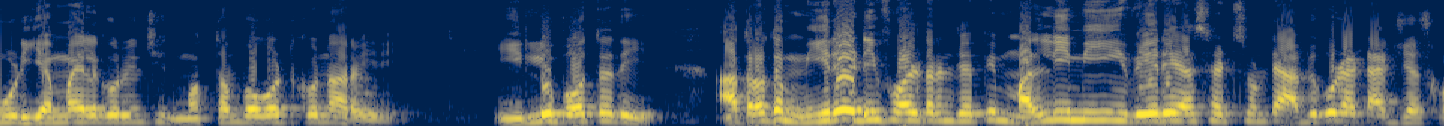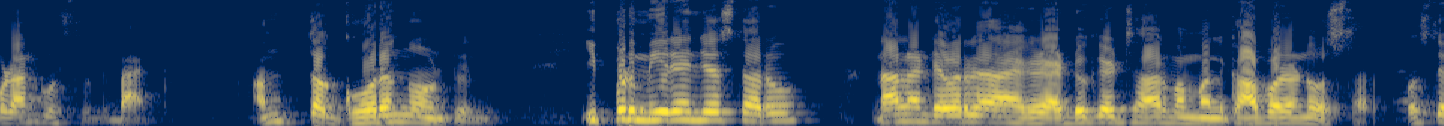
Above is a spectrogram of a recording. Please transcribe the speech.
మూడు ఈఎంఐల గురించి మొత్తం పోగొట్టుకున్నారు ఇది. ఈ ఇల్లు పోతుంది. ఆ తర్వాత మీరే డిఫాల్టర్ అని చెప్పి మళ్ళీ మీ వేరే అసెట్స్ ఉంటే అవి కూడా అటాచ్ చేసుకోవడానికి వస్తుంది బ్యాంక్ అంత ఘోరంగా ఉంటుంది. ఇప్పుడు మీరేం చేస్తారు? నాలాంటి ఎవరు అడ్వకేట్ సార్ మమ్మల్ని కాపాడండి వస్తారు. వస్తే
